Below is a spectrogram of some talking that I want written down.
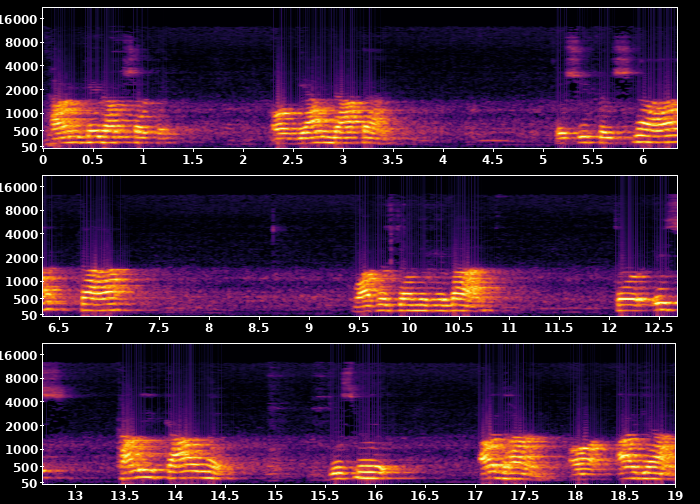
धर्म के रक्षक है और ज्ञान दाता है। तो श्री कृष्ण का वापस जाने के बाद तो इस खाली काल में जिसमें अधर्म और अज्ञान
